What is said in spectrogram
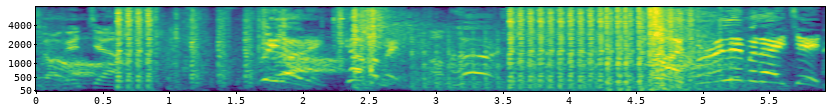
Target down. Reloading! Cover me! I'm hurt! Sniper eliminated!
